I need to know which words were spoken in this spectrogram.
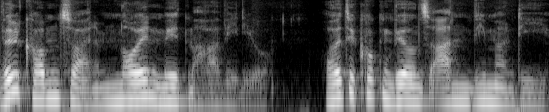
Willkommen zu einem neuen Metmacher-Video. Heute gucken wir uns an, wie man die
